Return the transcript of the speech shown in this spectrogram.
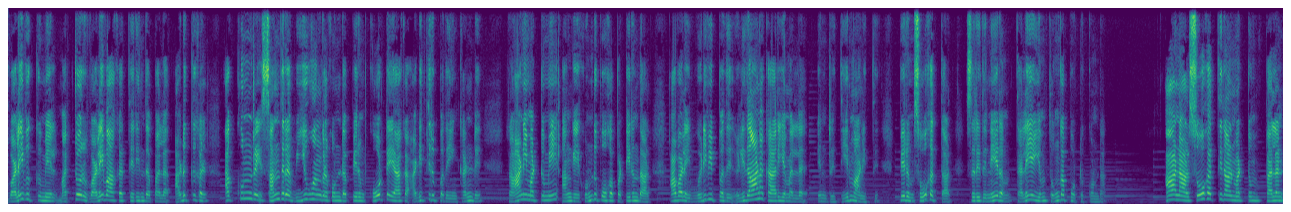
வளைவுக்கு மேல் மற்றொரு வளைவாக தெரிந்த பல அடுக்குகள் அக்குன்றை சந்திர வியூகங்கள் கொண்ட பெரும் கோட்டையாக அடித்திருப்பதையும் கண்டு ராணி மட்டுமே அங்கே கொண்டு போகப்பட்டிருந்தால் அவளை விடுவிப்பது எளிதான காரியமல்ல என்று தீர்மானித்து பெரும் சோகத்தால் சிறிது நேரம் தலையையும் தொங்க போட்டுக்கொண்டான் ஆனால் சோகத்தினால் மட்டும் பலன்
